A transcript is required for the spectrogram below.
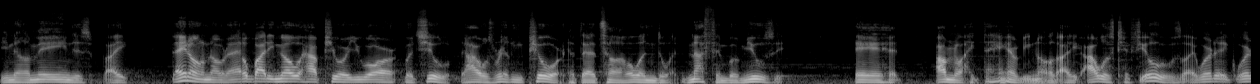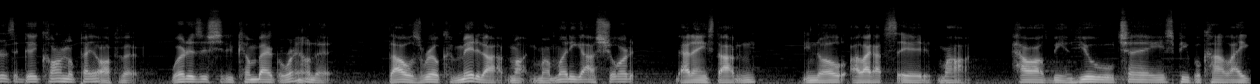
You know what I mean? Just like they don't know that. Nobody know how pure you are but you. I was really pure at that time. I wasn't doing nothing but music. And I'm like, damn, you know, like I was confused. Like where they where does the good karma pay off at? Where does this shit come back around at? I was real committed. I, my, my money got shorted. That ain't stopping me. You know, I, like I said, my how I was being viewed changed. People kind of like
